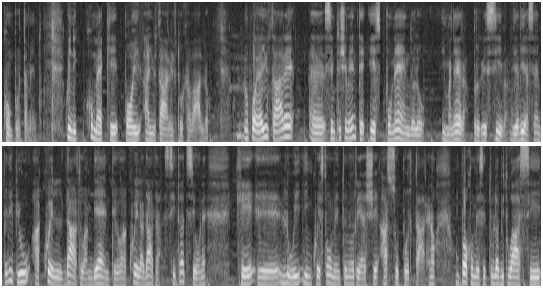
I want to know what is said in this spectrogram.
comportamento. Quindi com'è che puoi aiutare il tuo cavallo? Lo puoi aiutare eh, semplicemente esponendolo in maniera progressiva, via via sempre di più, a quel dato ambiente o a quella data situazione che eh, lui in questo momento non riesce a sopportare. No? Un po' come se tu lo abituassi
